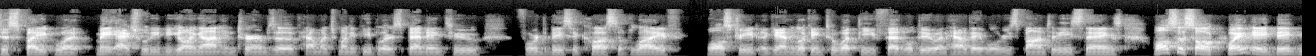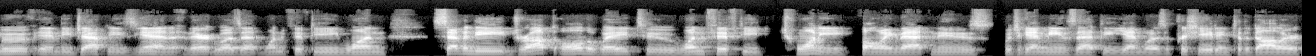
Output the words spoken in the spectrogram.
despite what may actually be going on in terms of how much money people are spending to afford the basic cost of life, Wall Street, again, looking to what the Fed will do and how they will respond to these things. Also saw quite a big move in the Japanese yen. There it was at 151.70, dropped all the way to 150.20 following that news, which again means that the yen was appreciating to the dollar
